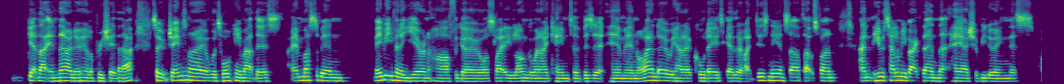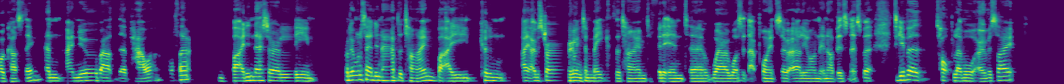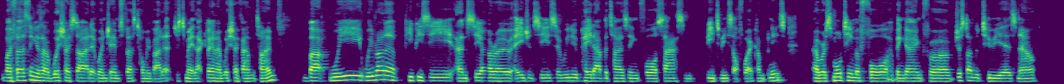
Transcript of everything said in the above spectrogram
get that in there. I know he'll appreciate that. So James and I were talking about this. It must have been maybe even a year and a half ago or slightly longer when I came to visit him in Orlando. We had a cool day together at like Disney and stuff. That was fun. And he was telling me back then that, hey, I should be doing this podcast thing. And I knew about the power of that but I didn't necessarily. I don't want to say I didn't have the time, but I couldn't. I, I was struggling to make the time to fit it into where I was at that point so early on in our business. But to give a top level oversight, my first thing is I wish I started it when James first told me about it, just to make that clear. And I wish I found the time. But we we run a PPC and CRO agency, so we do paid advertising for SaaS and B two B software companies. And we're a small team of four, have been going for just under two years now,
